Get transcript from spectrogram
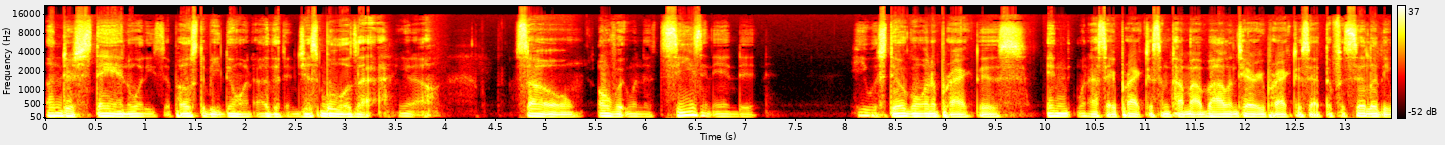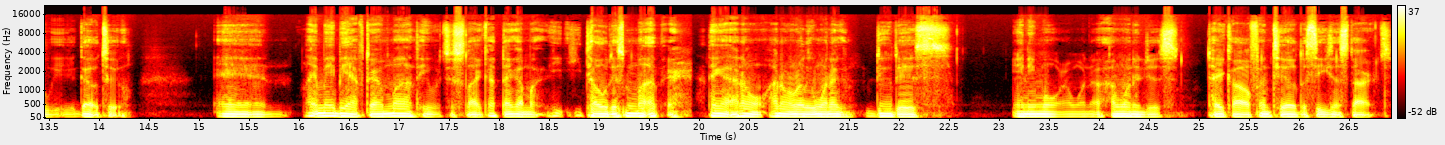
understand what he's supposed to be doing other than just bullseye, you know. So over when the season ended, he was still going to practice and when I say practice, I'm talking about voluntary practice at the facility we go to. And like maybe after a month, he was just like, I think I'm. He, he told his mother, I think I don't, I don't really want to do this anymore. I want to I want to just take off until the season starts.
